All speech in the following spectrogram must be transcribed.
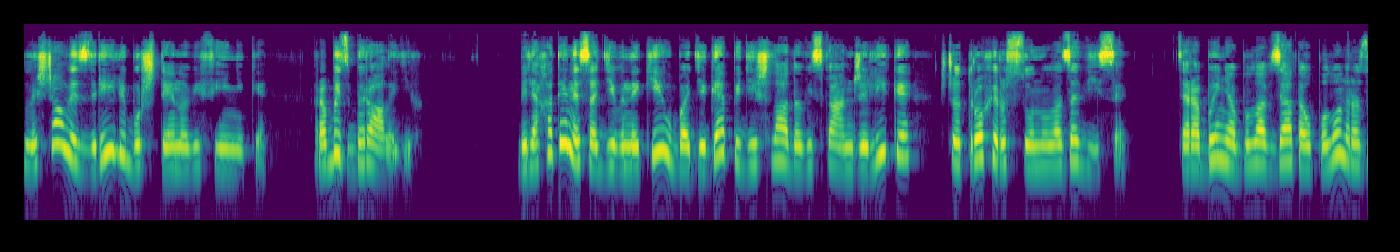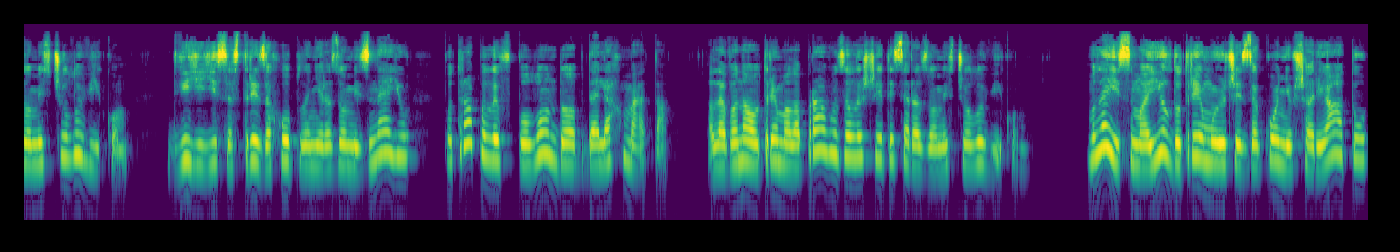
блищали зрілі бурштинові фініки. Раби збирали їх. Біля хатини садівників Бадіге підійшла до візка Анжеліки, що трохи розсунула завіси. Ця рабиня була взята у полон разом із чоловіком. Дві її сестри, захоплені разом із нею, потрапили в полон до Абделяхмета, але вона отримала право залишитися разом із чоловіком. Мулей Ісмаїл, дотримуючись законів шаріату,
